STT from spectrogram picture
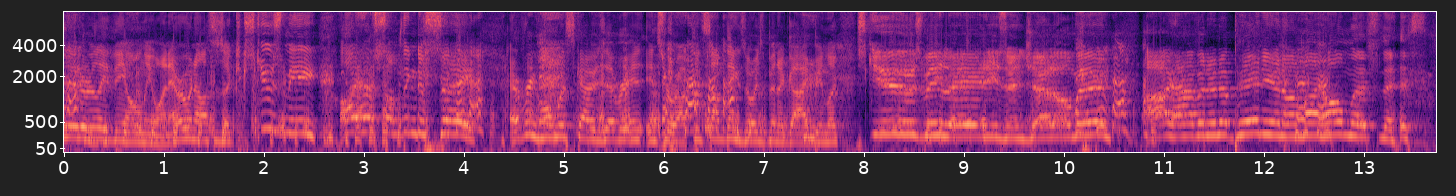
Literally the only one. Everyone else is like, "Excuse me, I have something to say." Every homeless guy who's ever in- interrupted something has always been a guy being like, "Excuse me, ladies and gentlemen, I have an opinion on my homelessness."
